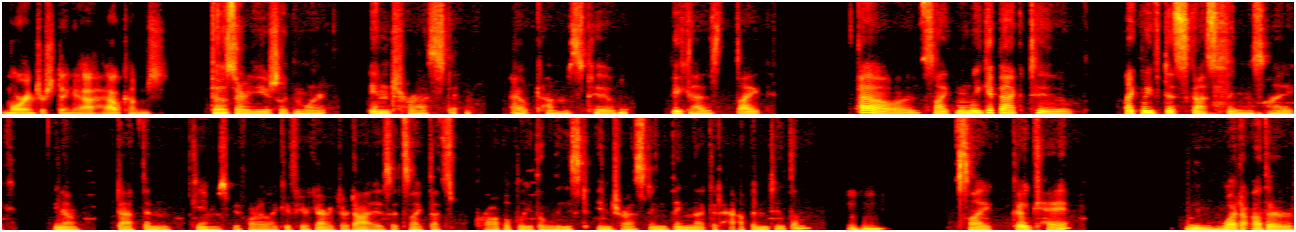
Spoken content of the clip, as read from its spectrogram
more interesting uh, outcomes those are usually the more interesting outcomes too because like oh it's like when we get back to like we've discussed things like you know death in games before like if your character dies it's like that's probably the least interesting thing that could happen to them mm-hmm. it's like okay what other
